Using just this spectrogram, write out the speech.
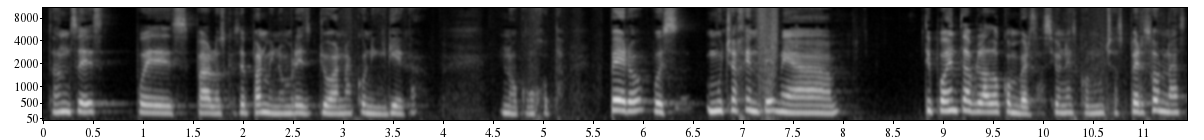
Entonces, pues para los que sepan, mi nombre es Joana con Y, no con J. Pero pues mucha gente me ha, tipo, he entablado conversaciones con muchas personas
